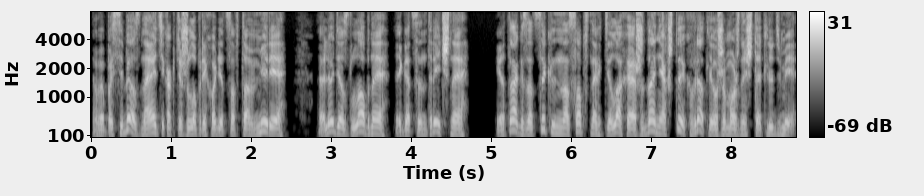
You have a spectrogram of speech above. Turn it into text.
Вы по себе знаете, как тяжело приходится в том мире, люди злобны, эгоцентричны, и так зациклены на собственных делах и ожиданиях, что их вряд ли уже можно считать людьми.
